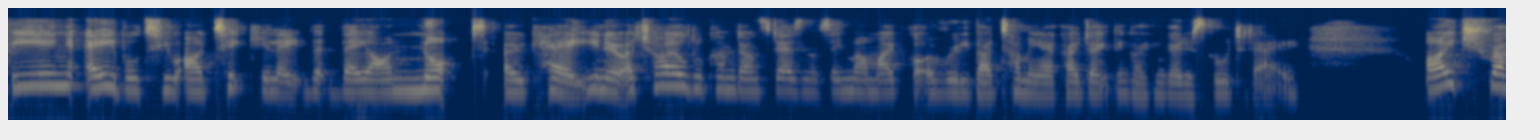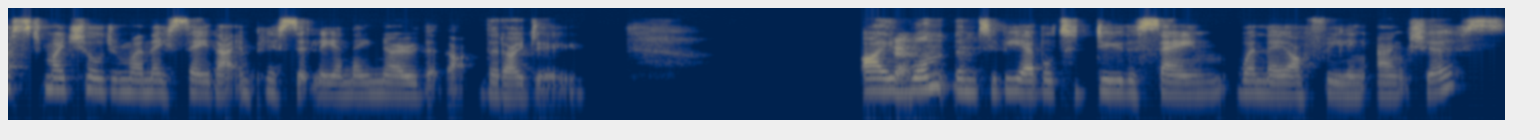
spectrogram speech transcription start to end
being able to articulate that they are not okay. You know a child will come downstairs and they'll say mum i've got a really bad tummy ache. I don't think i can go to school today. I trust my children when they say that implicitly and they know that that, that i do. I yeah. want them to be able to do the same when they are feeling anxious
